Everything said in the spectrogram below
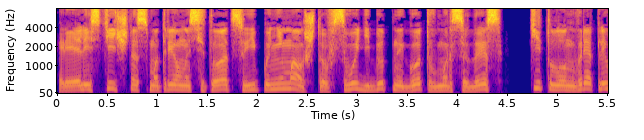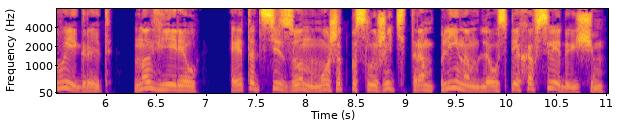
реалистично смотрел на ситуацию и понимал, что в свой дебютный год в Мерседес титул он вряд ли выиграет, но верил, этот сезон может послужить трамплином для успеха в следующем.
